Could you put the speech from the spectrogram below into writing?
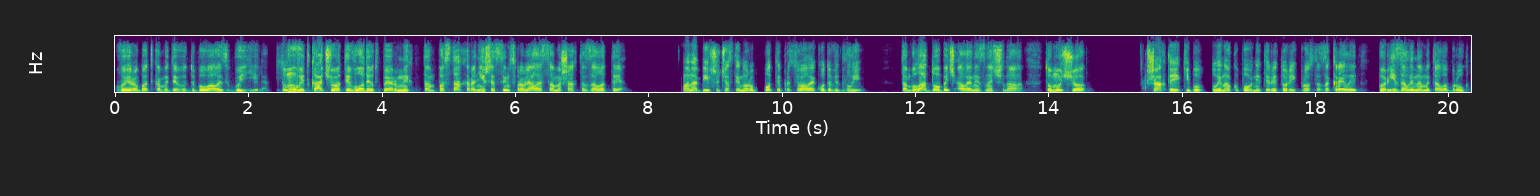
вироботками, де добувались вугілля. Тому відкачувати води в певних там постах раніше з цим справлялася саме шахта Золоте. Вона більшу частину роботи працювала як водовідлив. Там була добич, але незначна, тому що шахти, які були на окупованій території, їх просто закрили, порізали на металобрухт,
